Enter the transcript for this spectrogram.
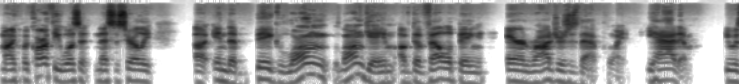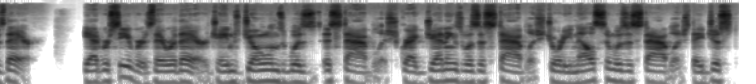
Mike McCarthy wasn't necessarily uh, in the big long long game of developing Aaron Rodgers at that point. He had him. He was there. He had receivers. They were there. James Jones was established. Greg Jennings was established. Jordy Nelson was established. They just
